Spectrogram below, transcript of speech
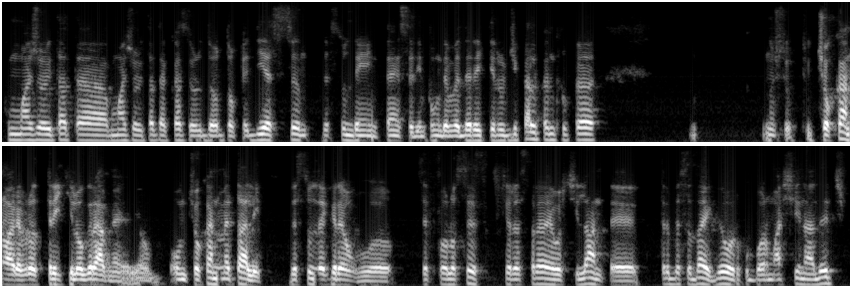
Cu majoritatea, majoritatea cazurilor de ortopedie sunt destul de intense din punct de vedere chirurgical pentru că nu știu, ciocanul are vreo 3 kg, e un ciocan metalic, destul de greu, se folosesc ferăstraie oscilante, trebuie să dai găuri cu bormașina, deci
